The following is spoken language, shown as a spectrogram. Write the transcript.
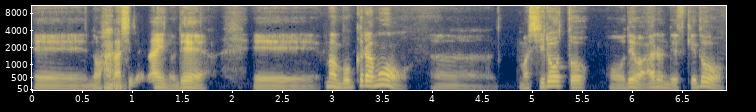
えーの話じゃないので、えーまあ僕らも、うんまあ、素人ではあるんですけど、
